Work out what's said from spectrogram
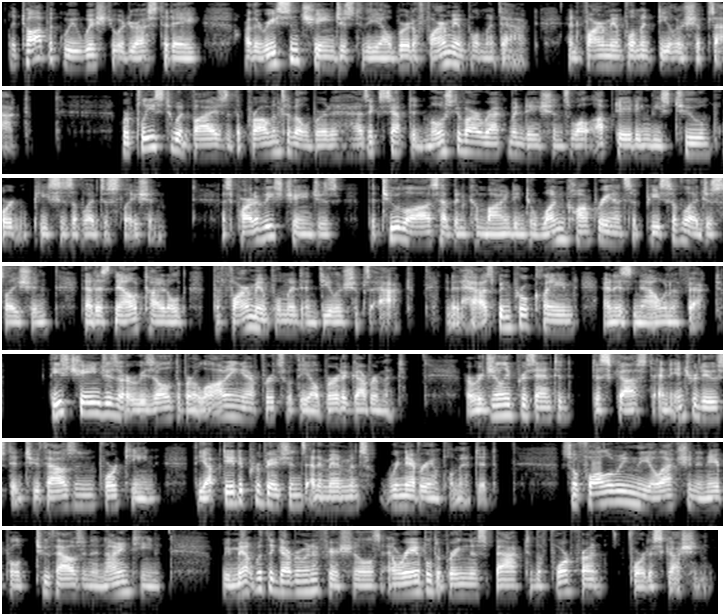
The topic we wish to address today are the recent changes to the Alberta Farm Implement Act and Farm Implement Dealerships Act. We're pleased to advise that the province of Alberta has accepted most of our recommendations while updating these two important pieces of legislation. As part of these changes, the two laws have been combined into one comprehensive piece of legislation that is now titled the Farm Implement and Dealerships Act, and it has been proclaimed and is now in effect. These changes are a result of our lobbying efforts with the Alberta government. Originally presented, discussed, and introduced in 2014, the updated provisions and amendments were never implemented. So, following the election in April 2019, we met with the government officials and were able to bring this back to the forefront for discussion.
